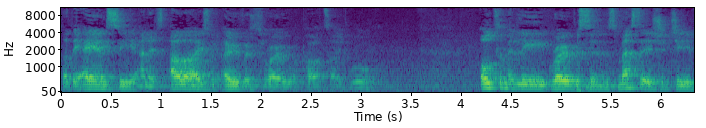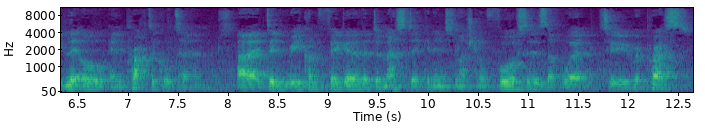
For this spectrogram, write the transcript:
that the ANC and its allies would overthrow apartheid rule. Ultimately, Robeson's message achieved little in practical terms. Uh, it didn't reconfigure the domestic and international forces that worked to repress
